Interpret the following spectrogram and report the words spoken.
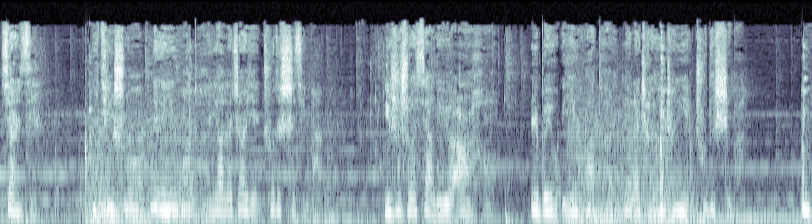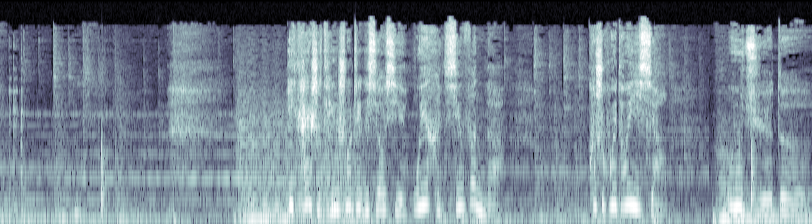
夏儿姐，你听说那个樱花团要来这儿演出的事情吧？你是说下个月二号，日本有个樱花团要来朝阳城演出的事吧？嗯。一开始听说这个消息，我也很兴奋的。可是回头一想，我又觉得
